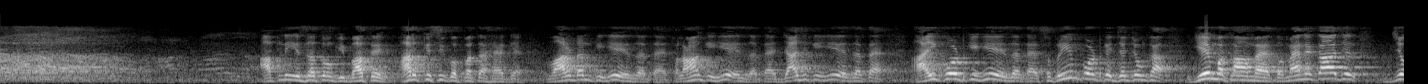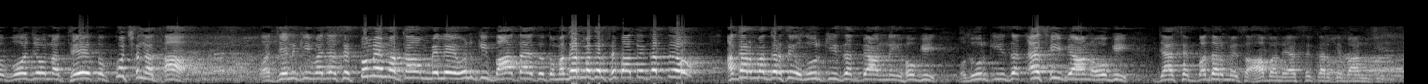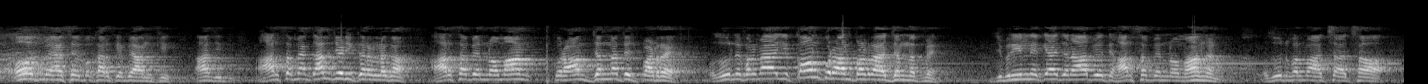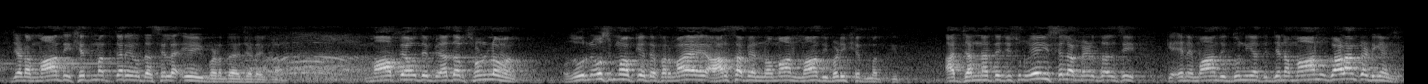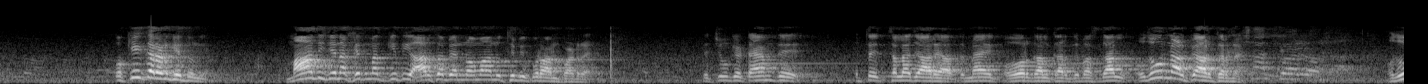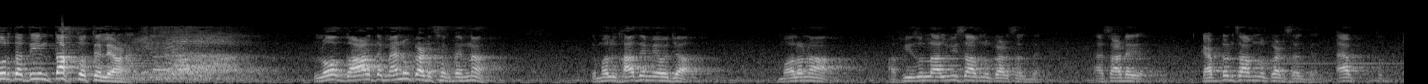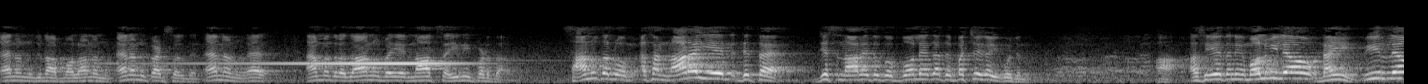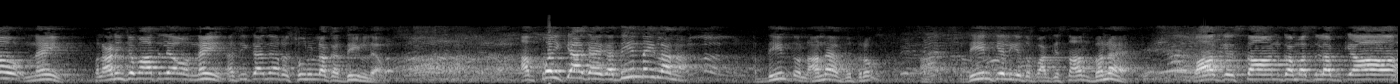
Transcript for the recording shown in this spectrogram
اپنی عزتوں کی باتیں ہر کسی کو پتہ ہے کہ وارڈن کی یہ عزت ہے، فلاں کی یہ عزت ہے، جج کی یہ عزت ہے، ہائی کورٹ کی یہ عزت ہے، سپریم کورٹ کے ججوں کا یہ مقام ہے۔ تو میں نے کہا جی، جو وہ جو نہ تھے تو کچھ نہ تھا۔ اور جن کی وجہ سے تمہیں مقام ملے، ان کی بات آئے تو تم اگر مگر سے باتیں کرتے ہو، اگر مگر سے حضور کی عزت بیان نہیں ہوگی، حضور کی عزت ایسی بیان ہوگی جیسے بدر میں صحابہ نے ایسے کر کے بیان کی اور میں ایسے کر کے بیان کی۔ ہاں جی آرسا میں گل جڑی کرن لگا آرسا بن نعمان قرآن جنت پڑھ رہے۔ حضور نے فرمایا، یہ کون قرآن پڑھ رہا ہے جنت میں؟ جبریل نے کہا، جناب، یہ ہارسا بن نعمان حضور نے فرمایا اچھا اچھا جڑا ماں دی خدمت کرے وہ سلا یہ بڑھتا ہے جڑے گا ماں پیو دے بے ادب سن لو حضور نے اس موقع تے فرمایا ہارسا بن نعمان، ماں دی بڑی خدمت کی۔ آج جنت جس کو یہی سلا ملتا سی کہ انہیں ماں دی دنیا تے جنہیں ماں گالا کٹیاں جی وہ کی کرن گے دنیا؟ ماں دی جنہیں خدمت کی تھی ہر سب نومان اتنے بھی قرآن پڑھ رہے تو چونکہ ٹائم تے اتنے چلا جا رہا تو میں ایک اور گل کر کے بس گل حضور نال پیار کرنا حضور دا دین تخت اتنے لیا لوگ گال تو مینو کٹ سکتے ہیں نا۔ کہ ملک خادے میں ہو جا۔ مولانا حفیظ اللہ علوی صاحب نو کٹ سکتے ہیں سارے کیپٹن صاحب نو کٹ سکتے ہیں جناب مولانا نو کٹ سکتے ہیں احمد رضا بھائی نات صحیح نہیں پڑھتا سانو تو لوگ اصا نعرہ یہ دیتا ہے، جس نعرے تو کوئی بولے گا تو بچے گا ہی کچھ نہیں۔ ہاں اسی یہ تو نہیں، مولوی لیاؤ نہیں۔ پیر لیاؤ نہیں۔ فلانی جماعت لیاؤ نہیں۔ اسی کہتے ہیں رسول اللہ کا دین لیاؤ اب کوئی کیا کہے گا؟ دین نہیں لانا۔ دین تو لانا ہے پترو۔ دین کے لیے تو پاکستان بنا ہے۔ پاکستان کا مطلب کیا؟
